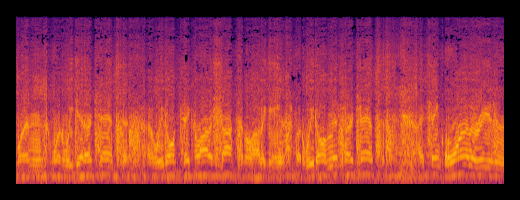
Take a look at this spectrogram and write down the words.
when when we get our chances, we don't take a lot of shots in a lot of games, but we don't miss our chances. I think one of the reasons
